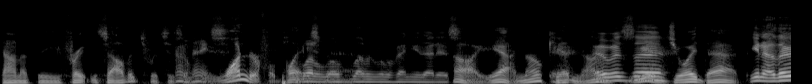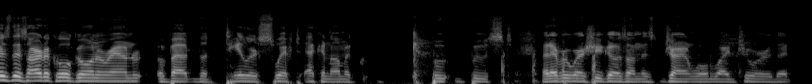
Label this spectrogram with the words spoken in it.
down at the Freight and Salvage, which is Oh, a nice. wonderful place. What a lo- lovely little venue that is. Oh yeah, no Yeah. kidding. It was, uh, enjoyed that. You know, there's this article going around about the Taylor Swift economic bo- boost that everywhere she goes on this giant worldwide tour that,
